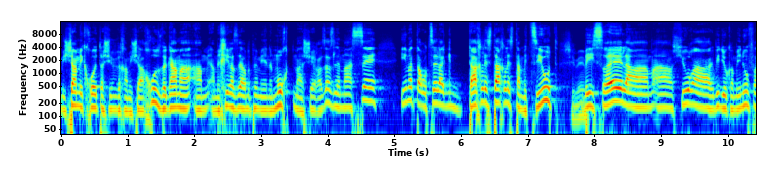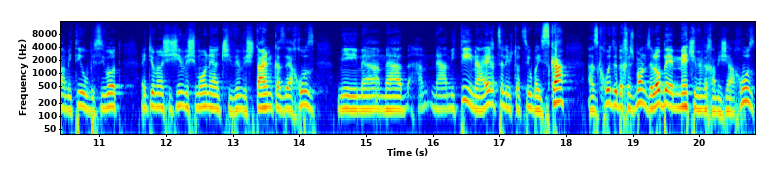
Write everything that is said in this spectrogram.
ומשם ייקחו את ה-75%, וגם המחיר הזה הרבה פעמים יהיה נמוך מאשר הזה. אז למעשה, אם אתה רוצה להגיד תכלס, תכלס, את המציאות, 70. בישראל השיעור, בדיוק, המינוף האמיתי הוא בסביבות, הייתי אומר 68 עד 72 כזה אחוז מה- מה- מהאמיתי, מההרצלים שתוציאו בעסקה, אז קחו את זה בחשבון, זה לא באמת 75 אחוז,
